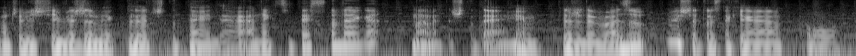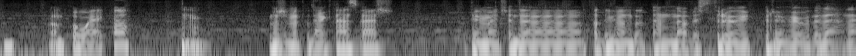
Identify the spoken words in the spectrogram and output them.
Oczywiście bierzemy klucz tutaj do aneksu testowego. Mamy też tutaj klucz do wozu. Oczywiście to jest takie pół, półeko. Możemy to tak nazwać. Tutaj macie do podglądu ten nowy strój, który był dodany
